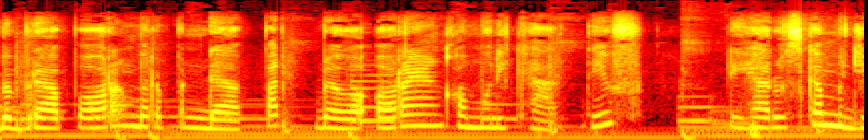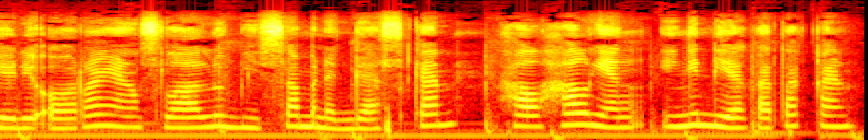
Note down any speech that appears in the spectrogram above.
beberapa orang berpendapat bahwa orang yang komunikatif diharuskan menjadi orang yang selalu bisa menegaskan hal-hal yang ingin dia katakan.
